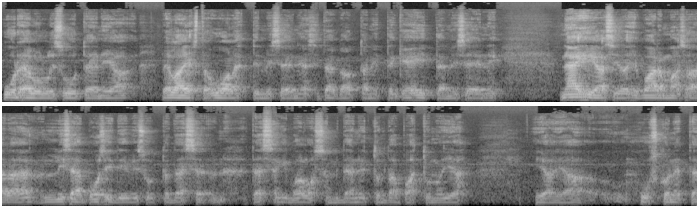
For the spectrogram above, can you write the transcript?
urheilullisuuteen ja pelaajista huolehtimiseen ja sitä kautta niiden kehittämiseen, niin näihin asioihin varmaan saadaan lisää positiivisuutta tässä, tässäkin valossa, mitä nyt on tapahtunut. Ja, ja, ja uskon, että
